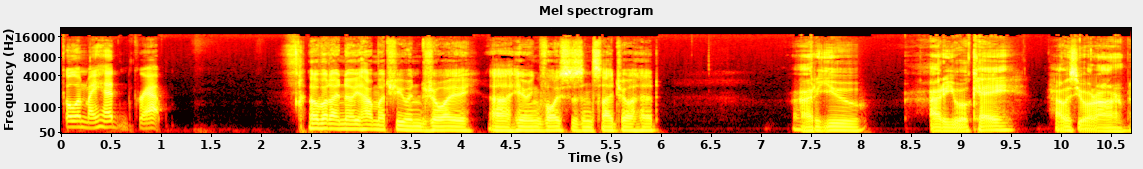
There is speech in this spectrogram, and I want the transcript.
go in my head and crap. Oh, but I know how much you enjoy uh, hearing voices inside your head. Are you are you okay? How's your arm?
